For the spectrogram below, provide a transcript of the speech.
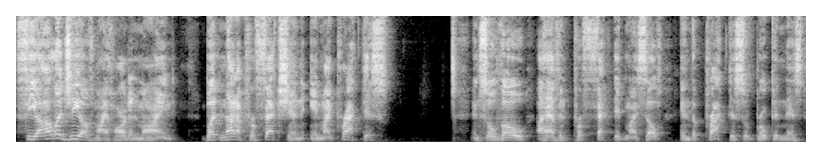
theology of my heart and mind but not a perfection in my practice. And so, though I haven't perfected myself in the practice of brokenness,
